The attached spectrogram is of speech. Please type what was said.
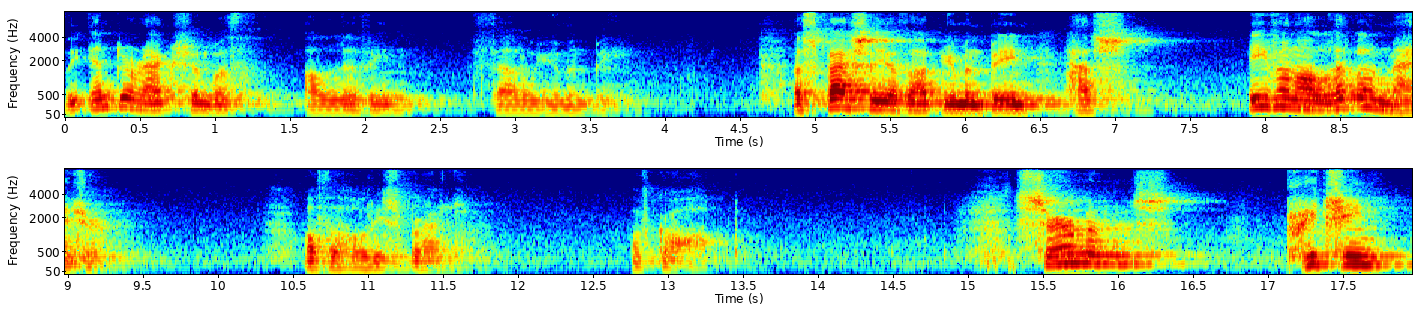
the interaction with a living fellow human being. Especially if that human being has even a little measure of the Holy Spirit of God. Sermons, preaching,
